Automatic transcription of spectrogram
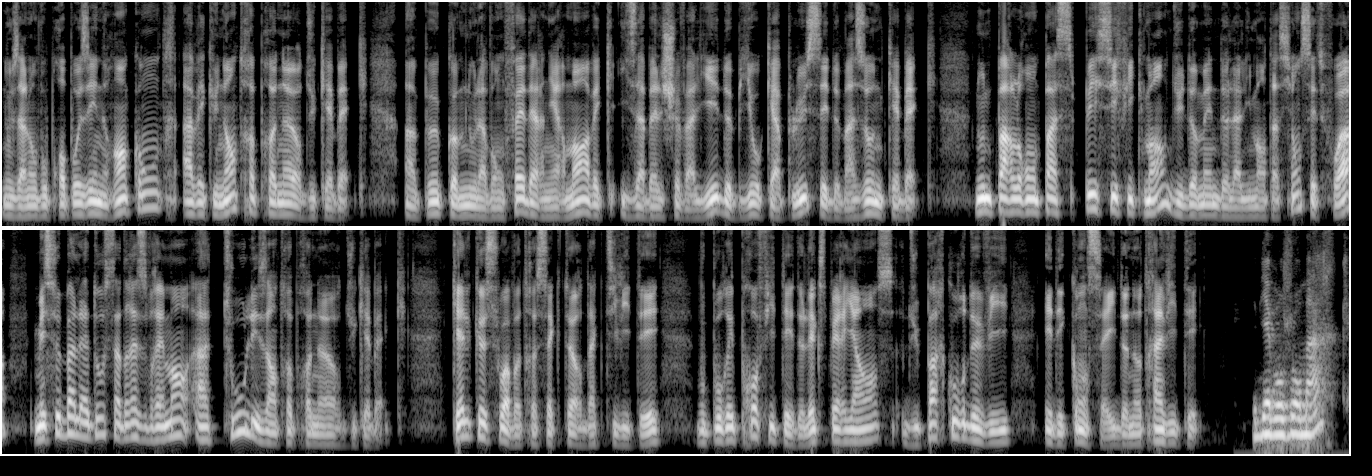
Nous allons vous proposer une rencontre avec une entrepreneur du Québec, un peu comme nous l'avons fait dernièrement avec Isabelle Chevalier de Bioca Plus et de Mazone Québec. Nous ne parlerons pas spécifiquement du domaine de l'alimentation cette fois, mais ce balado s'adresse vraiment à tous les entrepreneurs du Québec. Quel que soit votre secteur d'activité, vous pourrez profiter de l'expérience, du parcours de vie et des conseils de notre invité. Eh bien, bonjour Marc.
